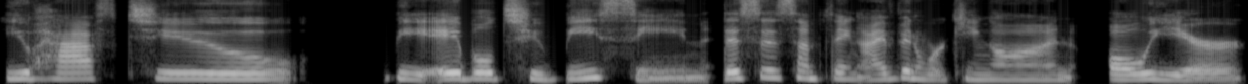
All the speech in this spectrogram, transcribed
you have to be able to be seen. This is something I've been working on all year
